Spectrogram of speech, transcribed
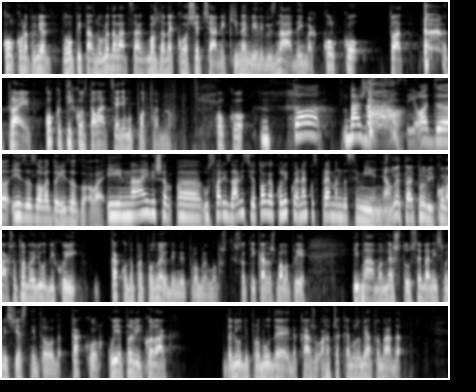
koliko, na primjer, ovo pitan zbog gledalaca, možda neko osjeća neki nemir ili zna da ima, koliko to traje, koliko tih konstalacija njemu potrebno? Koliko... To baš zavisi od e, izazova do izazova. I najviše, e, u stvari, zavisi od toga koliko je neko spreman da se mijenja. Što je taj prvi korak što trebaju ljudi koji, kako da prepoznaju da imaju problem uopšte? Što ti kažeš malo prije, imamo nešto u sebe, a nismo ni svjesni to. Kako, koji je prvi korak da ljudi probude i da kažu, aha, čekaj, možda bi ja treba da...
